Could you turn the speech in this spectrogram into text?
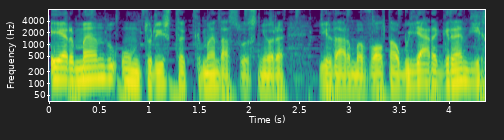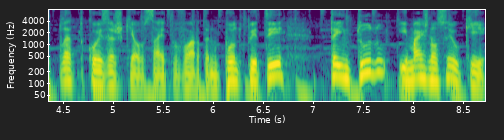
é Armando, um motorista que manda a sua sua senhora ir dar uma volta ao bilhar grande e repleto de coisas que é o site vorten.pt. Tem tudo e mais não sei o quê.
